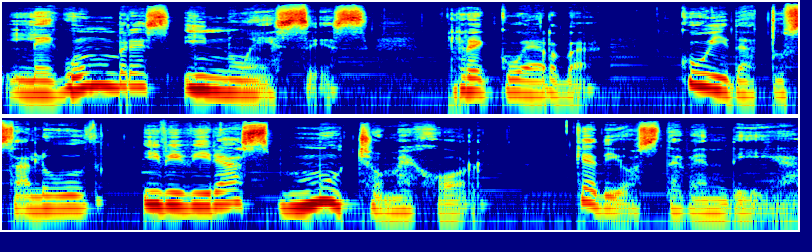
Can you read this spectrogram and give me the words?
legumbres y nueces. Recuerda, cuida tu salud y vivirás mucho mejor. Que Dios te bendiga.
